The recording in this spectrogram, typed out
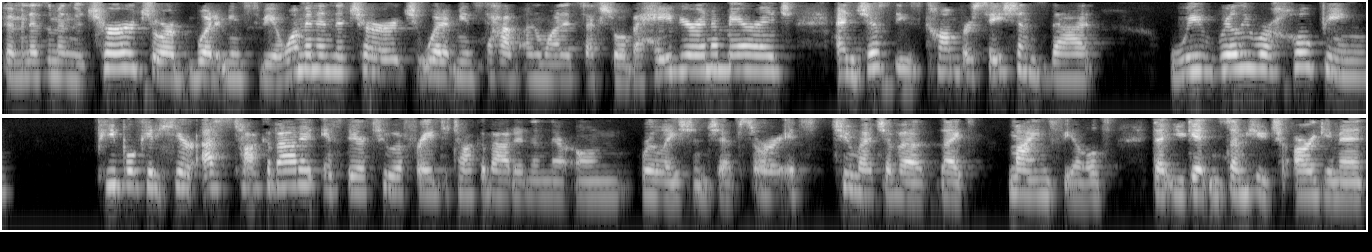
feminism in the church or what it means to be a woman in the church, what it means to have unwanted sexual behavior in a marriage, and just these conversations that we really were hoping people could hear us talk about it if they're too afraid to talk about it in their own relationships or it's too much of a like minefield that you get in some huge argument.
